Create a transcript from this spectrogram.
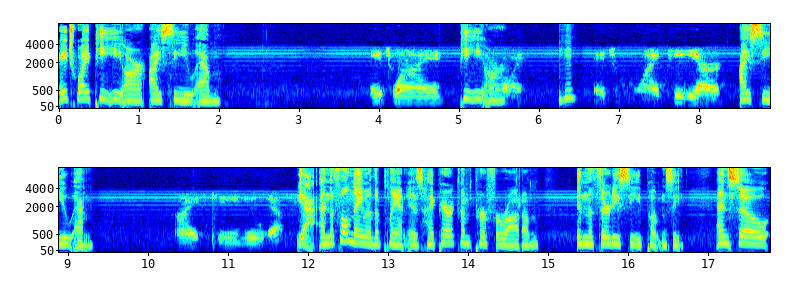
H Y P E R I C U M, H-Y, P E R boy. H-Y-P-E-R. I C U M. I-C-U-F. Yeah, and the full name of the plant is Hypericum perforatum in the 30C potency. And so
